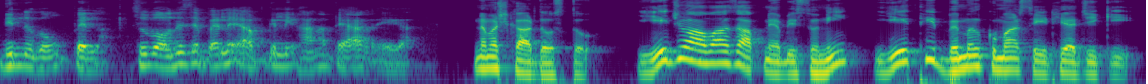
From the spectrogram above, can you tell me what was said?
दिन गो पहला। सुबह होने से पहले आपके लिए खाना तैयार रहेगा। नमस्कार दोस्तों, ये जो आवाज़ आपने अभी सुनी, ये थी बिमल कुमार सेठिया जी की।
